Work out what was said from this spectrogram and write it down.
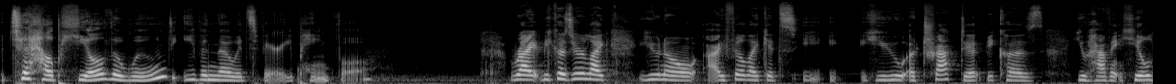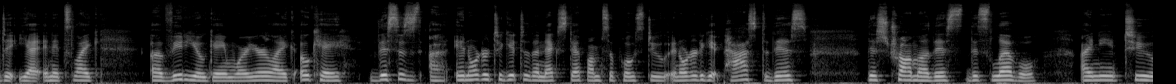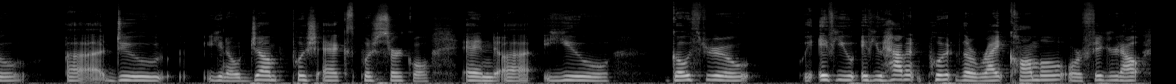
to help heal the wound, even though it's very painful. Right, because you're like, you know, I feel like it's you attract it because you haven't healed it yet, and it's like a video game where you're like, okay, this is uh, in order to get to the next step, I'm supposed to, in order to get past this, this trauma, this this level, I need to uh, do, you know, jump, push X, push circle, and uh, you go through if you if you haven't put the right combo or figured out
